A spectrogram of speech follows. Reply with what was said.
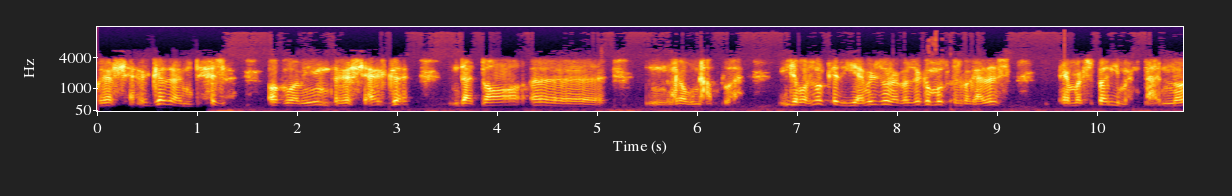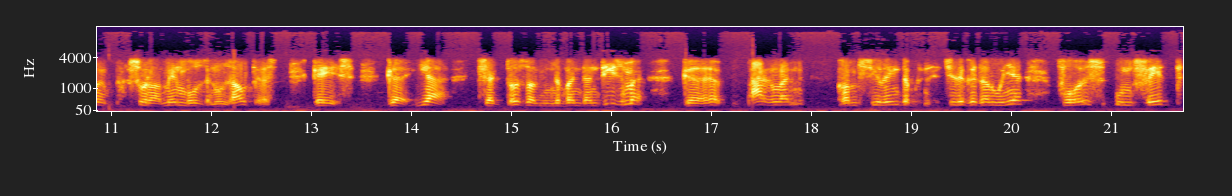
recerca d'entesa, o com a mínim de recerca de to eh, raonable. I llavors el que diem és una cosa que moltes vegades hem experimentat, no? personalment molts de nosaltres, que és que hi ha sectors de l'independentisme que parlen com si la independència de Catalunya fos un fet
